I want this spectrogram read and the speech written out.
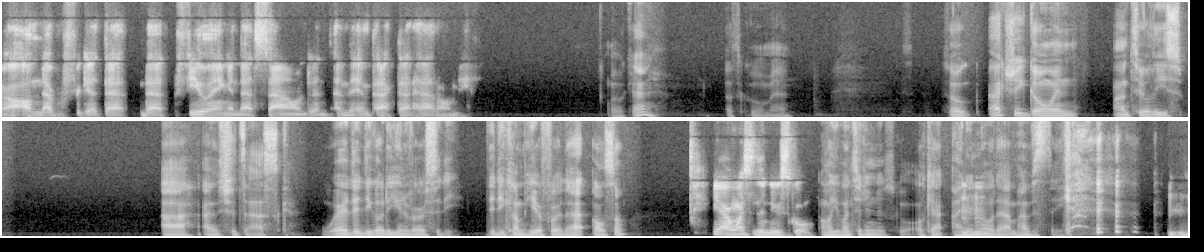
I'll never forget that that feeling and that sound and, and the impact that had on me. Okay. That's cool, man. So actually going onto at least Ah, I should ask. Where did you go to university? Did you come here for that also? Yeah, I went to the new school. Oh, you went to the new school. Okay, I didn't mm-hmm. know that. My mistake. mm-hmm.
